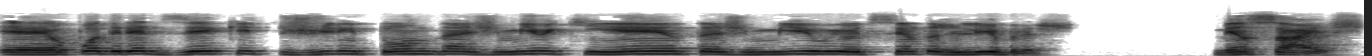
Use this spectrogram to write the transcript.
é, eu poderia dizer que gira em torno das 1.500, 1.800 libras mensais.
